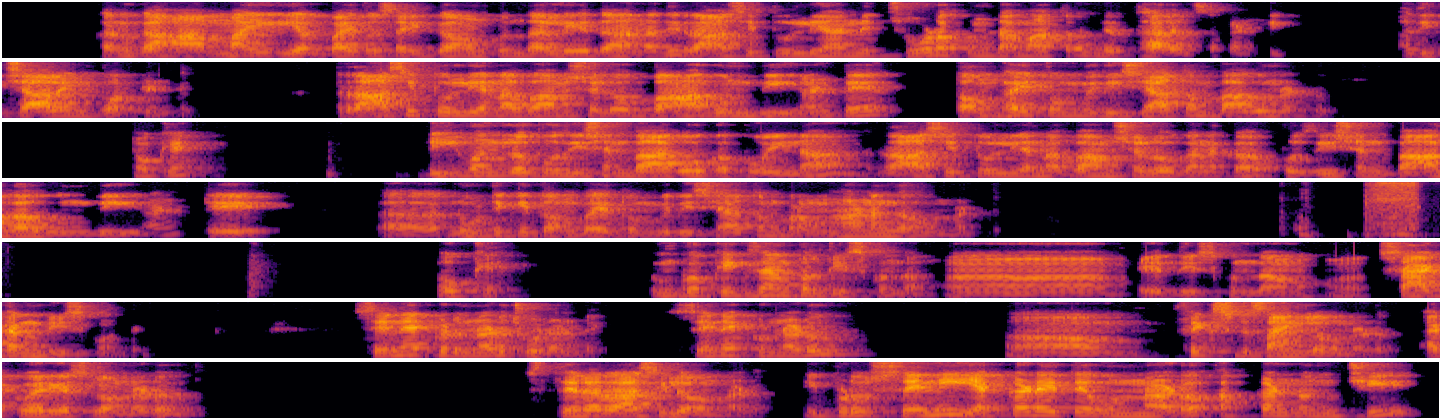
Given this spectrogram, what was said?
కనుక ఆ అమ్మాయి ఈ అబ్బాయితో సరిగ్గా ఉంటుందా లేదా అన్నది రాశి తుల్యాన్ని చూడకుండా మాత్రం నిర్ధారించకండి. అది చాలా ఇంపార్టెంట్ రాశి తుల్య నవాంశలో బాగుంది అంటే తొంభై తొమ్మిది శాతం బాగున్నట్టు. ఓకే? డి వన్లో పొజిషన్ బాగోకపోయినా రాశి తుల్య నవాంశలో గనక పొజిషన్ బాగా ఉంది అంటే నూటికి తొంభై తొమ్మిది శాతం బ్రహ్మాండంగా ఉన్నట్టు. ఓకే. ఇంకొక ఎగ్జాంపుల్ తీసుకుందాం. ఆ, ఏది తీసుకుందాం? సాటర్న్ తీసుకోండి. శని ఎక్కడున్నాడు చూడండి. శని ఎక్కడున్నాడు? ఫిక్స్డ్ సైన్లో ఉన్నాడు. అక్వేరియస్లో ఉన్నాడు. స్థిర రాశిలో ఉన్నాడు. ఇప్పుడు శని ఎక్కడైతే ఉన్నాడో అక్కడి నుంచి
